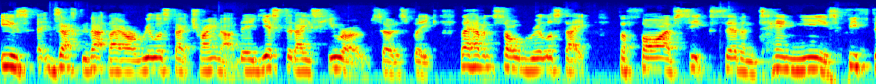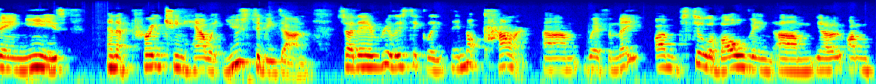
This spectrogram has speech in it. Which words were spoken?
is exactly that. They are a real estate trainer. They're yesterday's hero, so to speak. They haven't sold real estate for five, six, seven, ten years, fifteen years and are preaching how it used to be done. So they're realistically they're not current. Um, where for me, I'm still evolving. Um, you know, I'm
